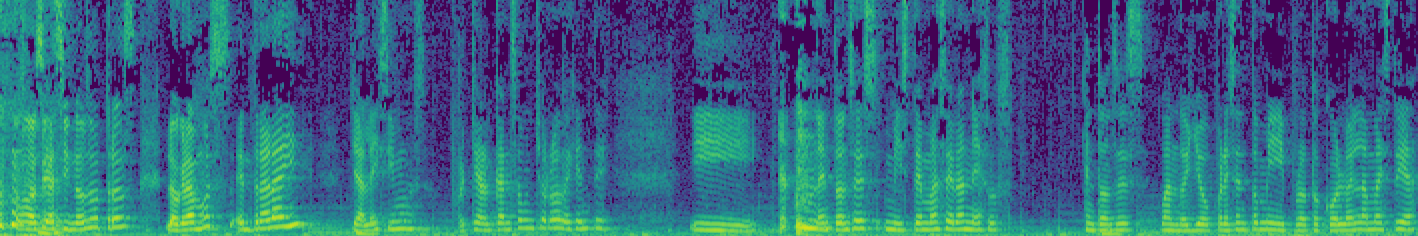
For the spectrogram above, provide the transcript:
O sea si nosotros logramos entrar ahí ya la hicimos porque alcanza un chorro de gente. Y entonces mis temas eran esos. Entonces, cuando yo presento mi protocolo en la maestría,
